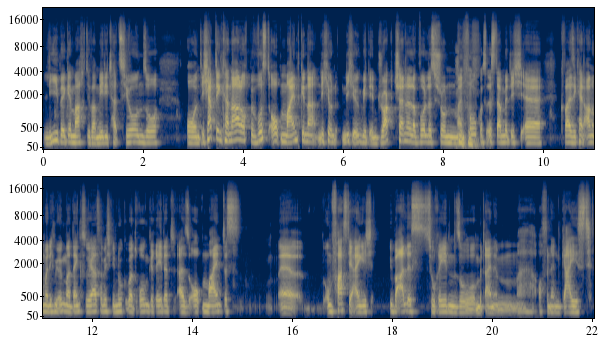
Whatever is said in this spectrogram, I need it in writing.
Liebe gemacht, über Meditation so. Und ich habe den Kanal auch bewusst Open Mind genannt, nicht, nicht irgendwie den Drug Channel, obwohl das schon mein Fokus ist, damit ich äh, quasi, keine Ahnung, wenn ich mir irgendwann denke, so ja, jetzt habe ich genug über Drogen geredet, also Open Mind, das äh, umfasst ja eigentlich über alles zu reden, so mit einem äh, offenen Geist.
